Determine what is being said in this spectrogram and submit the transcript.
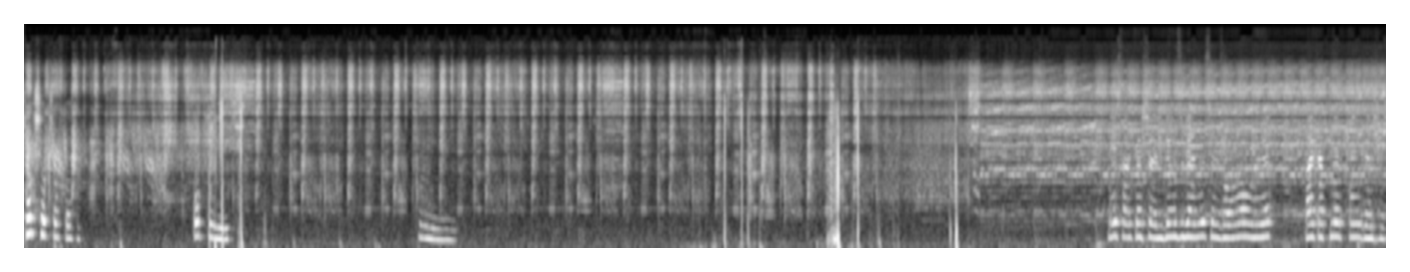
Çok çok çok kötü. Bok gibiydik. Hmm. Neyse arkadaşlar videomuzu beğendiyseniz abone olmayı ve like atmayı unutmayın. Görüşürüz.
